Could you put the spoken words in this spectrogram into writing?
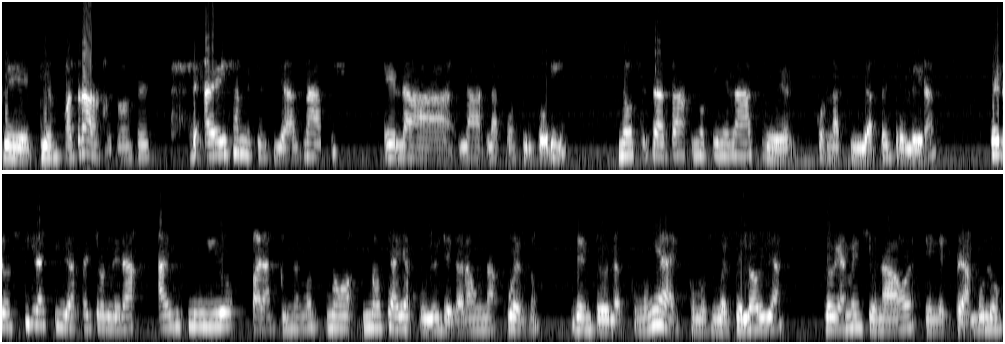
de tiempo atrás. Entonces, a esa necesidad nace eh, la, la, la, consultoría. No se trata, no tiene nada que ver con la actividad petrolera, pero sí la actividad petrolera ha influido para que no, no, no se haya podido llegar a un acuerdo dentro de las comunidades, como su merced lo había lo había mencionado en el preámbulo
